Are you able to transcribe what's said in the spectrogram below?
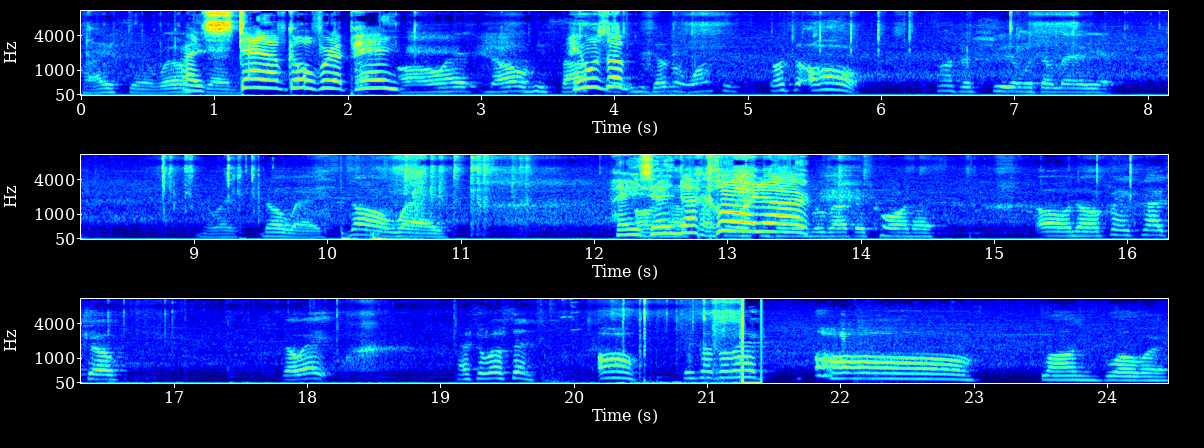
Tyson Wilson. Instead of go for the pin. Oh wait, no, he stopped. He wants to- He doesn't want to. He wants to. Oh, he wants to shoot him with the lariat. No way. No way. No way. He's Oh, in no, the Tyson corner. Move out the corner. Oh no, Phoenix Nitro. No wait. Nitro Wilson. Oh, this other leg. Oh, long blower.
